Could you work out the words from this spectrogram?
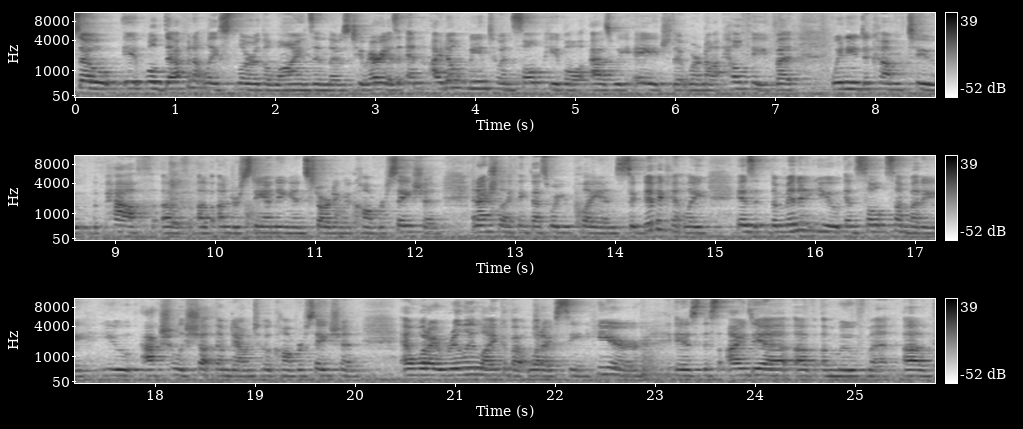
So it will definitely slur the lines in those two areas. And I don't mean to insult people as we age that we're not healthy, but we need to come to the path of, of understanding and starting a conversation. And actually, I think that's where you play in significantly is the minute you insult somebody, you actually shut them down to a conversation. And what I really like about what I've seen here is this idea of a movement, of,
